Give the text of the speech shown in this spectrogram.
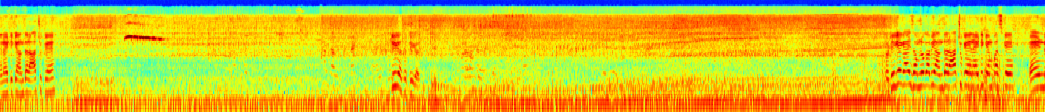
एनआईटी के अंदर आ चुके हैं। ঠিক আছে ঠিক আছে तो ठीक है गाइज हम लोग अभी अंदर आ चुके हैं एन कैंपस के and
